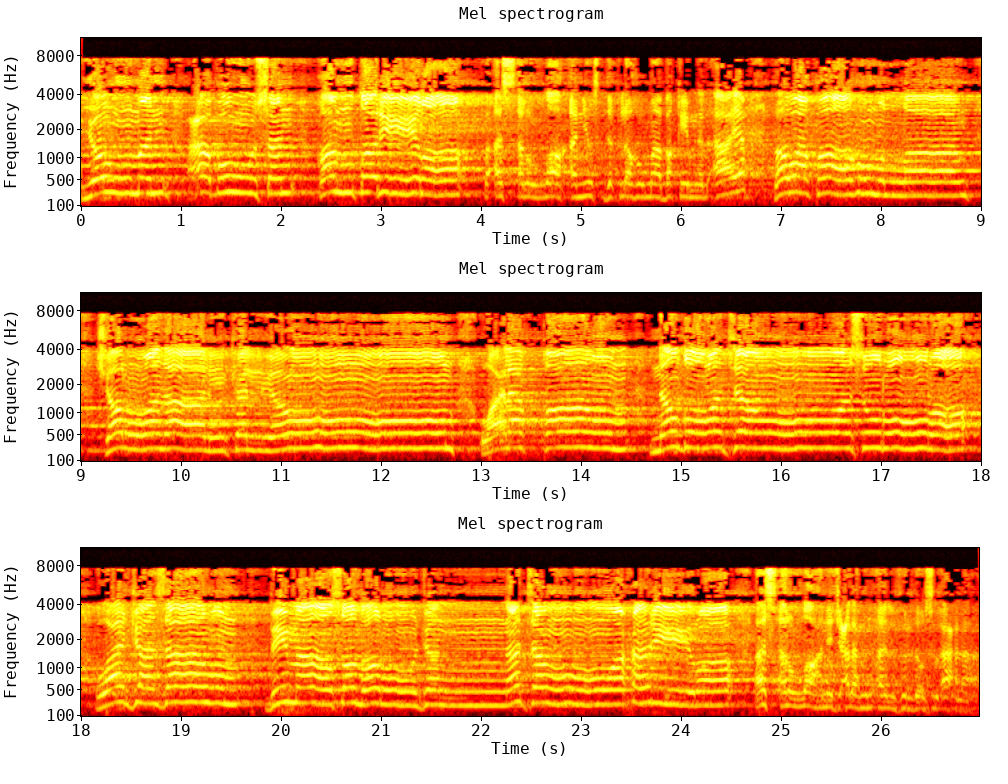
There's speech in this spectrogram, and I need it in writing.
يوما عبوسا قمطريرا. فأسأل الله أن يصدق له ما بقي من الآية. فوقاهم الله شر ذلك اليوم. ولقاهم نضرة وسرورا. وجزاهم بما صبروا جنة وحريرا. أسأل الله أن يجعله من أهل الفردوس الأعلى.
